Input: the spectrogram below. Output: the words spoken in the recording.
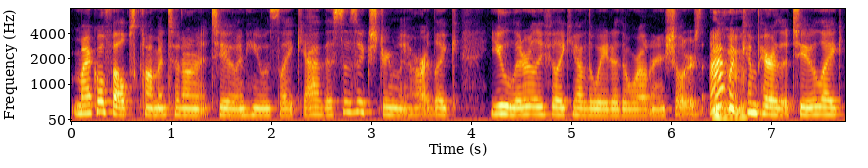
Michael Phelps commented on it too, and he was like, "Yeah, this is extremely hard. Like, you literally feel like you have the weight of the world on your shoulders." And I Mm-hmm. would compare the two. Like,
